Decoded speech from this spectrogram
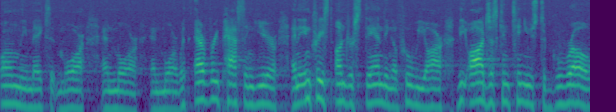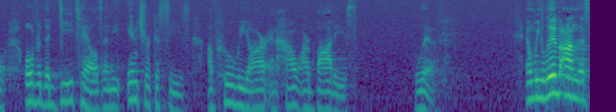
only makes it more and more and more. With every passing year, an increased understanding of who we are, the awe just continues to grow over the details and the intricacies of who we are and how our bodies live. And we live on this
